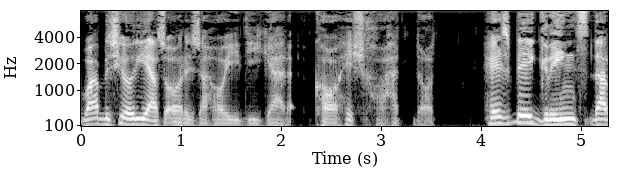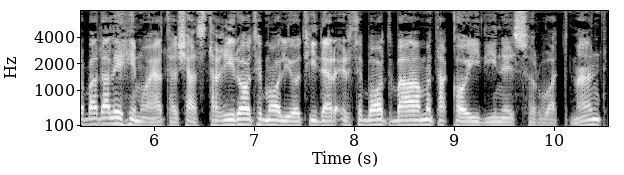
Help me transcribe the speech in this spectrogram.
و بسیاری از آرزه های دیگر کاهش خواهد داد. حزب گرینز در بدل حمایتش از تغییرات مالیاتی در ارتباط با متقاعدین ثروتمند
